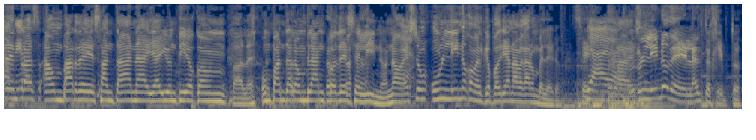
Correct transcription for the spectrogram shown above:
decoración. entras a un bar de Santa Ana y hay un tío con Vale. un pantalón blanco de ese lino. No, es un, un lino con el que podría navegar un velero. Sí. Ya, ya. O sea, es- Un lino del Alto Egipto.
